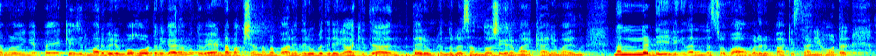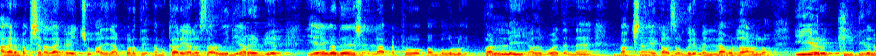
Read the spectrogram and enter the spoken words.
നമ്മൾ ഇങ്ങനെ പാക്കേജർമാർ വരുമ്പോൾ ഹോട്ടലുകാർ നമുക്ക് വേണ്ട ഭക്ഷണം നമ്മൾ പറയുന്ന രൂപത്തിലേക്ക് ആക്കി തരും എന്നുള്ള സന്തോഷകരമായ കാര്യമായിരുന്നു. നല്ല ഡീലിംഗ് നല്ല സ്വഭാവമുള്ള ഒരു പാകിസ്ഥാനി ഹോട്ടൽ. അങ്ങനെ ഭക്ഷണമെല്ലാം കഴിച്ചു. അതിനപ്പുറത്ത് നമുക്കറിയാലോ സൗദി അറേബ്യയിൽ ഏകദേശം എല്ലാ പെട്രോൾ പമ്പുകളും പള്ളി അതുപോലെ തന്നെ ഭക്ഷണം കഴിക്കാനുള്ള സൗകര്യം എല്ലാം ഉള്ളതാണല്ലോ. ഈ ഒരു കിടിലൻ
